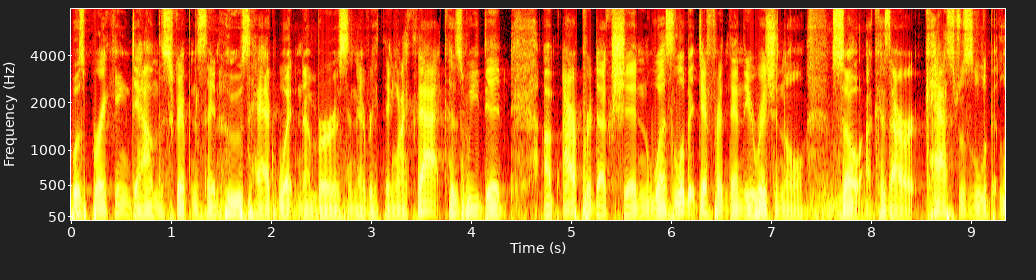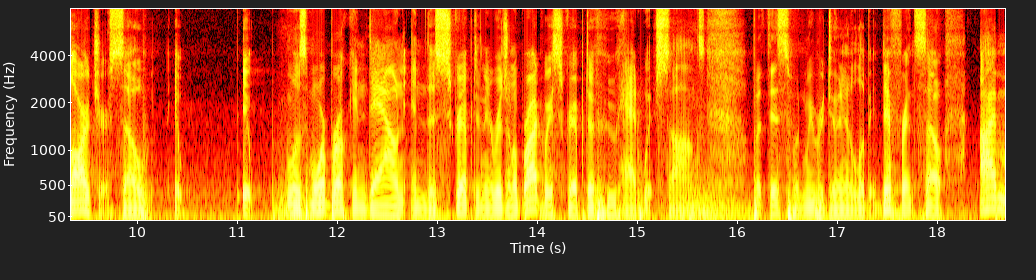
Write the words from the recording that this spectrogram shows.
was breaking down the script and saying who's had what numbers and everything like that. Because we did, um, our production was a little bit different than the original. So, because our cast was a little bit larger. So, was more broken down in the script in the original Broadway script of who had which songs. But this one we were doing it a little bit different. So I'm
